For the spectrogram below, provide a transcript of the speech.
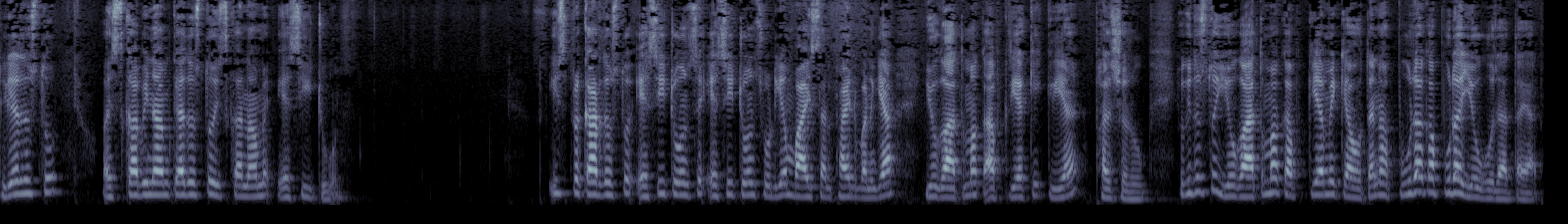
क्लियर दोस्तों? और इसका भी नाम क्या है दोस्तों? इसका नाम है एसीटोन। इस प्रकार दोस्तों, एसीटोन से एसीटोन सोडियम बाइसल्फाइड बन गया, योगात्मक अपक्रिया की क्रिया फलस्वरूप। क्योंकि दोस्तों, योगात्मक अपक्रिया में क्या होता है ना, पूरा का पूरा योग हो जाता है यार।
